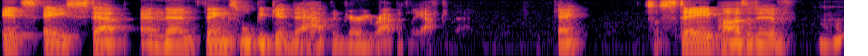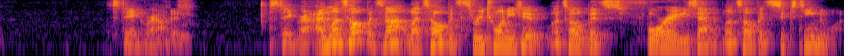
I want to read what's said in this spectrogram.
It's a step, and then things will begin to happen very rapidly after that. Okay. So stay positive, Mhm. stay grounded, stay grounded, and let's hope it's not. Let's hope it's 322. Let's hope it's 487. Let's hope it's 16 to one.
